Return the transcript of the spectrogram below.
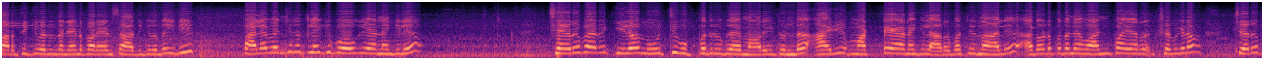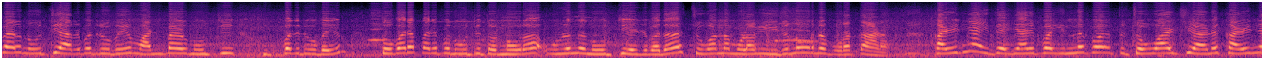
വർദ്ധിക്കുമെന്ന് തന്നെയാണ് പറയാൻ സാധിക്കുന്നത്. ഇനി പലവ്യഞ്ജനത്തിലേക്ക് പോവുകയാണെങ്കിൽ ചെറുപയർ കിലോ നൂറ്റി മുപ്പത് രൂപയായി മാറിയിട്ടുണ്ട്. അരി മട്ടയാണെങ്കിൽ അറുപത്തിനാല്. അതോടൊപ്പം തന്നെ വൻപയർ ക്ഷമിക്കണം ചെറുപയർ നൂറ്റി അറുപത് രൂപയും വൻപയർ നൂറ്റി മുപ്പത് രൂപയും തുവരപ്പരിപ്പ് നൂറ്റി തൊണ്ണൂറ് ഉഴുന്ന് നൂറ്റി എഴുപത് ചുവന്ന മുളക് ഇരുന്നൂറിന് പുറത്താണ്. കഴിഞ്ഞ ഇത് ഞാനിപ്പോൾ ഇന്നിപ്പോൾ ചൊവ്വാഴ്ചയാണ്. കഴിഞ്ഞ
